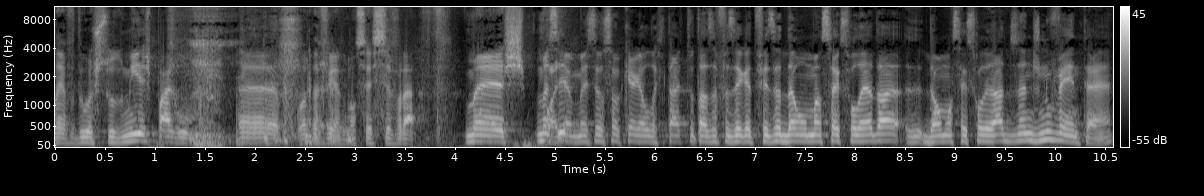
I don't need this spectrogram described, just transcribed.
Levo duas sodomias, pago uma. Uh, pode haver, não sei se haverá. Mas, mas Olha, eu... mas eu só quero alertar que tu estás a fazer a defesa da homossexualidade, da homossexualidade dos anos 90, hein?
